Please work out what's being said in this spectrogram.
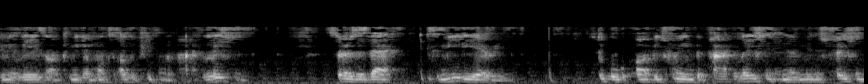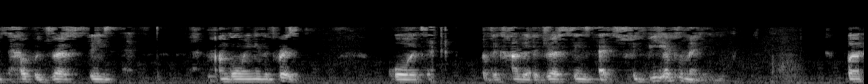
unit liaison committee amongst other people in the population serves as that intermediary to, uh, between the population and the administration to help address things ongoing in the prison or to, to kind of address things that should be implemented. But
